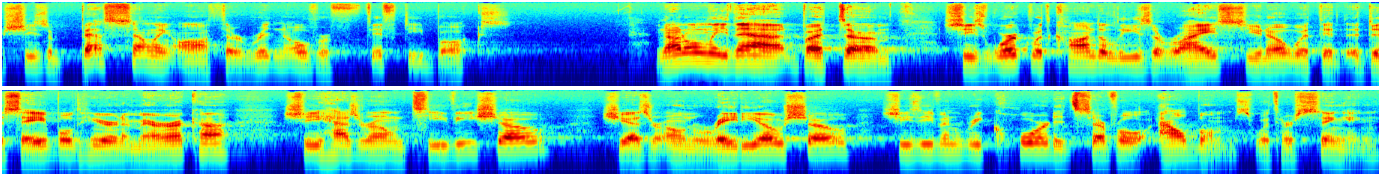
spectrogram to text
she's a best selling author, written over 50 books. Not only that, but um, she's worked with Condoleezza Rice, you know, with the, the disabled here in America. She has her own TV show. She has her own radio show. She's even recorded several albums with her singing.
